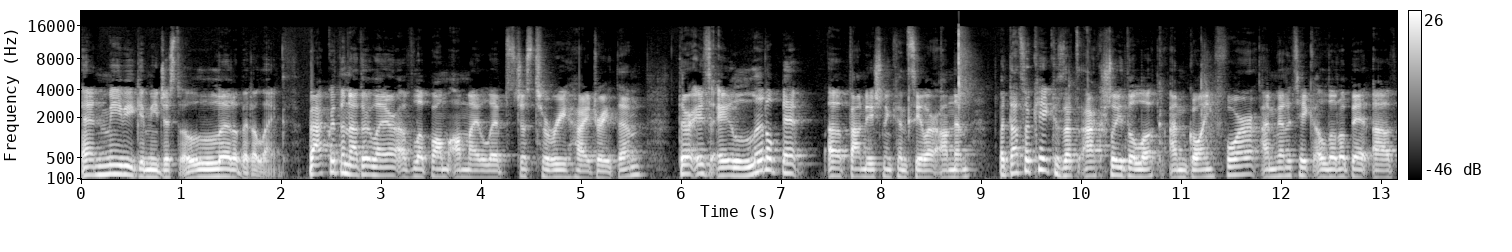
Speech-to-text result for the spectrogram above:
and maybe give me just a little bit of length. Back with another layer of lip balm on my lips just to rehydrate them. There is a little bit of foundation and concealer on them, but that's okay because that's actually the look I'm going for. I'm going to take a little bit of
